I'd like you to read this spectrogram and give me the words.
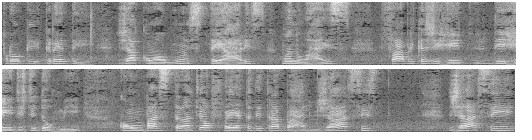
progredir, já com alguns teares manuais, fábricas de, rede, de redes de dormir, com bastante oferta de trabalho. Já se, já se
